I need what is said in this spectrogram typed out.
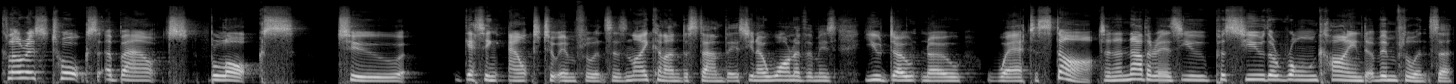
Cloris talks about blocks to getting out to influencers and i can understand this. You know one of them is you don't know where to start and another is you pursue the wrong kind of influencer.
